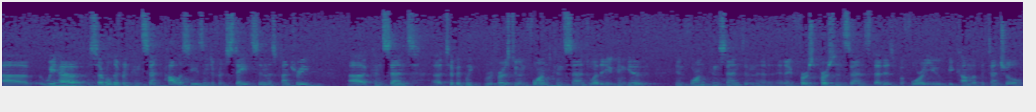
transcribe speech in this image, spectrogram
Uh, we have several different consent policies in different states in this country. Uh, consent uh, typically refers to informed consent, whether you can give informed consent in, the, in a first person sense, that is, before you become a potential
